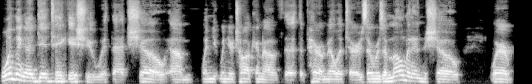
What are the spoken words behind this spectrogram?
one thing I did take issue with that show, um, when you, when you're talking of the the paramilitaries, there was a moment in the show where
